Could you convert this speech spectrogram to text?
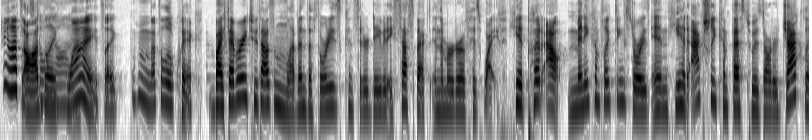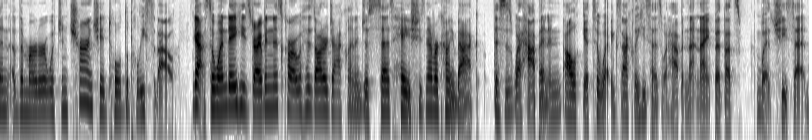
hey that's odd. Like on? why? It's like hmm, that's a little quick. By February 2011, the authorities considered David a suspect in the murder of his wife. He had put out many conflicting stories, and he had actually confessed to his daughter Jacqueline of the murder, which in turn she had told the police about. Yeah, so one day he's driving in his car with his daughter Jacqueline and just says, Hey, she's never coming back. This is what happened. And I'll get to what exactly he says what happened that night, but that's what she said.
